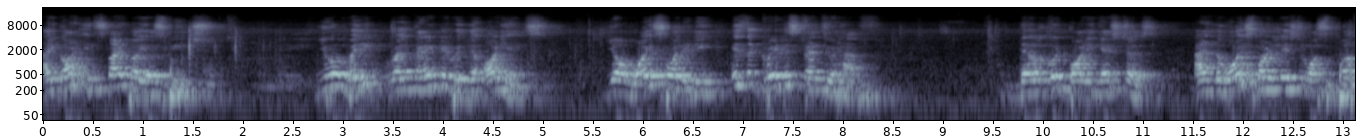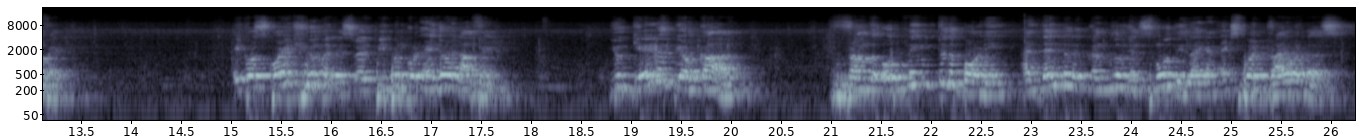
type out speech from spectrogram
I got inspired by your speech. You were very well connected with the audience. Your voice quality is the greatest strength you have. There were good body gestures, and the voice modulation was perfect. It was quite humorous where people could enjoy laughing. You gave up your car from the opening to the body and then to the conclusion smoothly like an expert driver does.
